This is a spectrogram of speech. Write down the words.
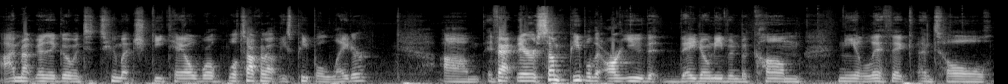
I'm not going to go into too much detail. We'll, we'll talk about these people later. Um, in fact, there are some people that argue that they don't even become Neolithic until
